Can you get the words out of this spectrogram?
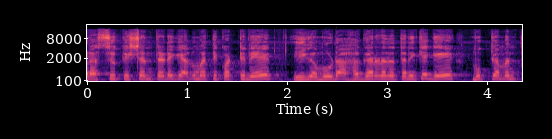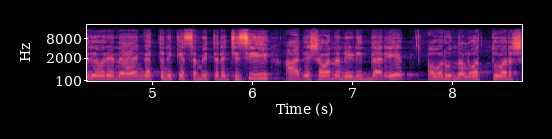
ಪ್ರಾಸಿಕ್ಯೂಷನ್ ತಡೆಗೆ ಅನುಮತಿ ಕೊಟ್ಟಿದೆ. ಈಗ ಮೂಡ ಹಗರಣದ ತನಿಖೆಗೆ ಮುಖ್ಯಮಂತ್ರಿಯವರೇ ನ್ಯಾಯಾಂಗ ತನಿಖೆ ಸಮಿತಿ ರಚಿಸಿ ಆದೇಶವನ್ನು ನೀಡಿದ್ದಾರೆ. ಅವರು ನಲವತ್ತು ವರ್ಷ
